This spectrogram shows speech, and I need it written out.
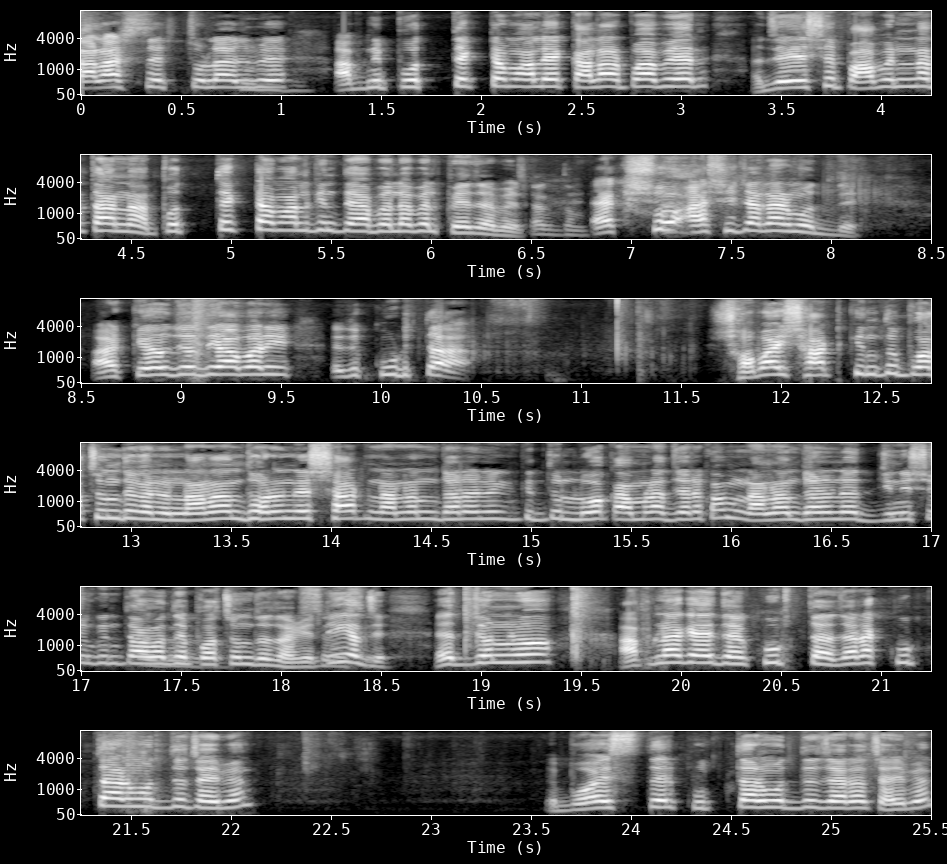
কালার সেট চলে আসবে। আপনি প্রত্যেকটা মালে কালার পাবেন যে এসে পাবেন না তা না প্রত্যেকটা মাল কিন্তু অ্যাভেলেবেল পেয়ে যাবেন। একশো আশি টাকার মধ্যে। আর কেউ যদি আবার কুর্তা সবাই শার্ট কিন্তু পছন্দ করে নানান ধরনের শার্ট নানান ধরনের কিন্তু লোক আমরা যেরকম নানান ধরনের জিনিসও কিন্তু আমাদের পছন্দ থাকে ঠিক আছে? এর জন্য আপনাকে কুর্তা যারা কুর্তার মধ্যে চাইবেন বয়সদের কুর্তার মধ্যে যারা চাইবেন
